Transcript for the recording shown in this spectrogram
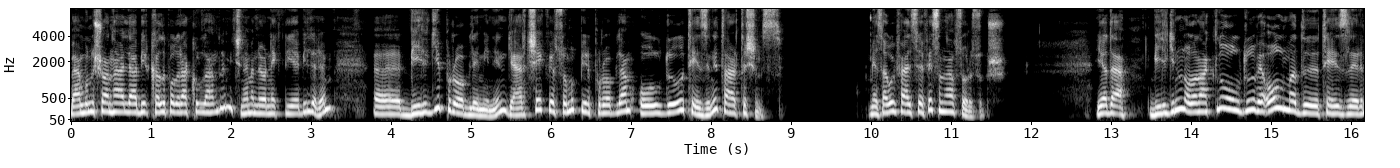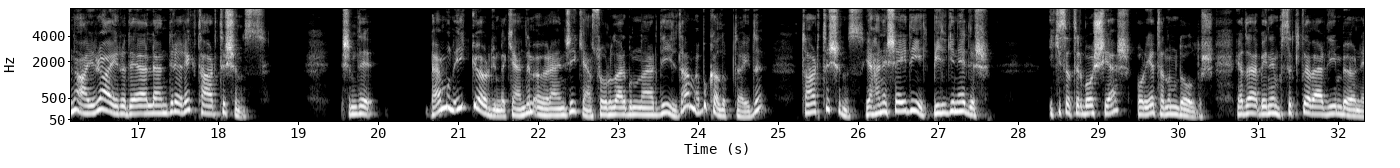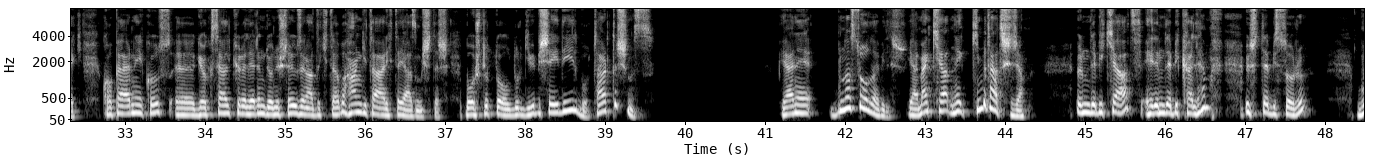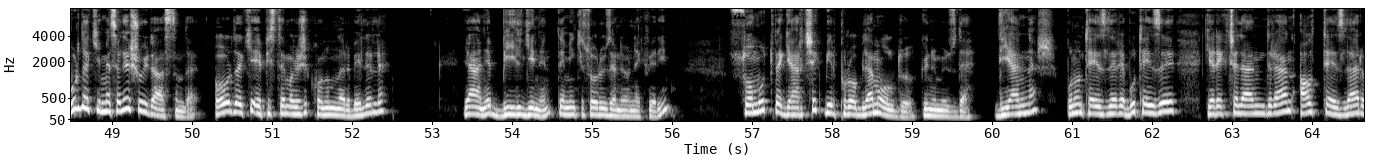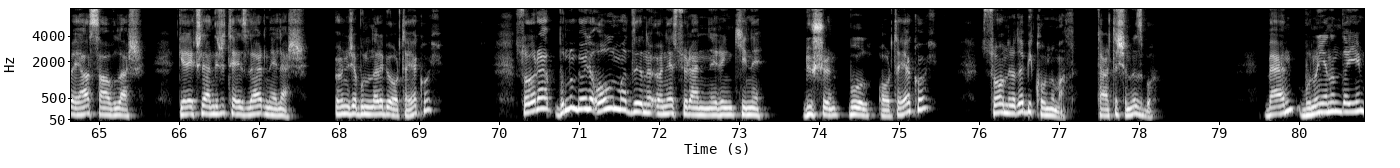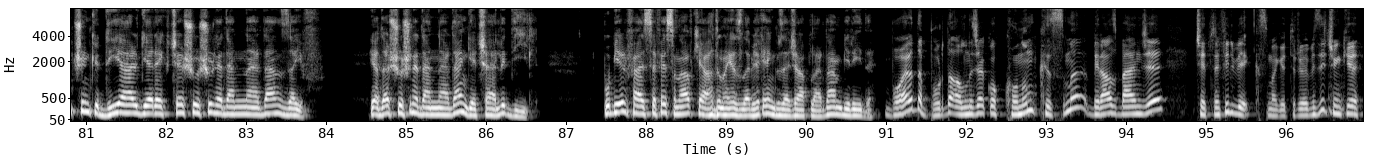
Ben bunu şu an hala bir kalıp olarak kullandığım için hemen örnekleyebilirim. Ee, bilgi probleminin gerçek ve somut bir problem olduğu tezini tartışınız. Mesela bu felsefe sınav sorusudur ya da bilginin olanaklı olduğu ve olmadığı tezlerini ayrı ayrı değerlendirerek tartışınız. Şimdi ben bunu ilk gördüğümde kendim öğrenciyken sorular bunlar değildi ama bu kalıptaydı. Tartışınız. Yani şey değil, bilgi nedir? İki satır boş yer, oraya tanım doldur. Ya da benim sıklıkla verdiğim bir örnek. Kopernikus e, Göksel Kürelerin Dönüşleri Üzerine adlı kitabı hangi tarihte yazmıştır? Boşluk doldur gibi bir şey değil bu. Tartışınız. Yani bu nasıl olabilir? Yani ben kağıt, ne, kimi tartışacağım? Önümde bir kağıt, elimde bir kalem, üstte bir soru. Buradaki mesele şuydu aslında. Oradaki epistemolojik konumları belirle. Yani bilginin, deminki soru üzerine örnek vereyim. Somut ve gerçek bir problem olduğu günümüzde diyenler, bunun tezleri, bu tezi gerekçelendiren alt tezler veya savlar, gerekçelendirici tezler neler? Önce bunları bir ortaya koy. Sonra bunun böyle olmadığını öne sürenlerinkini Düşün, bul, ortaya koy. Sonra da bir konum al. Tartışınız bu. Ben bunun yanındayım çünkü diğer gerekçe şu şu nedenlerden zayıf ya da şu şu nedenlerden geçerli değil. Bu bir felsefe sınav kağıdına yazılabilecek en güzel cevaplardan biriydi. Bu arada burada alınacak o konum kısmı biraz bence çetrefil bir kısma götürüyor bizi. Çünkü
